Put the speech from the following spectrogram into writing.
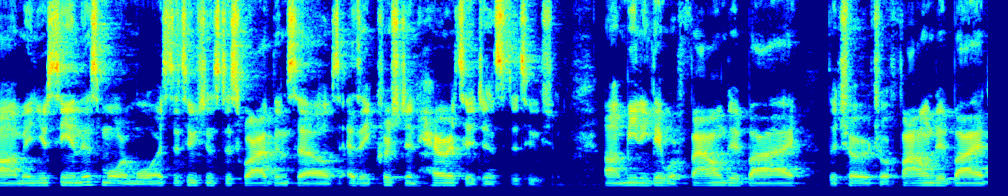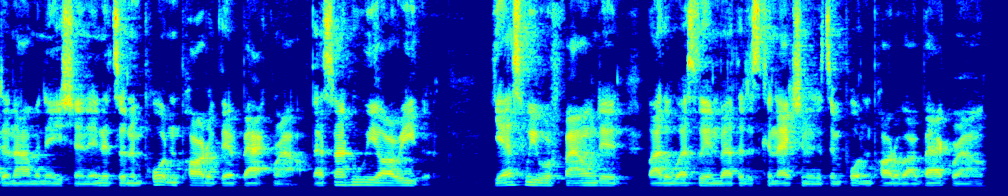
um, and you're seeing this more and more. Institutions describe themselves as a Christian heritage institution, uh, meaning they were founded by the church or founded by a denomination, and it's an important part of their background. That's not who we are either. Yes, we were founded by the Wesleyan Methodist Connection, and it's an important part of our background,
